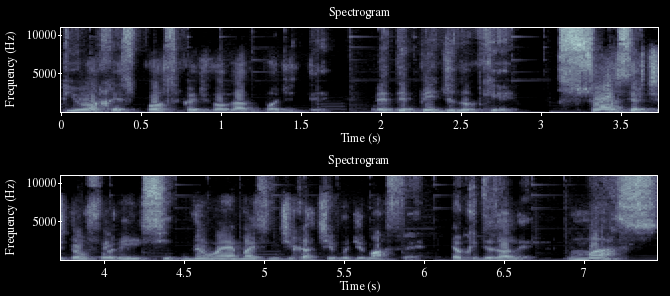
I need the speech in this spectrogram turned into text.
pior resposta que o advogado pode ter. É, depende do quê? Só a certidão forense não é mais indicativo de má fé, é o que diz a lei. Mas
